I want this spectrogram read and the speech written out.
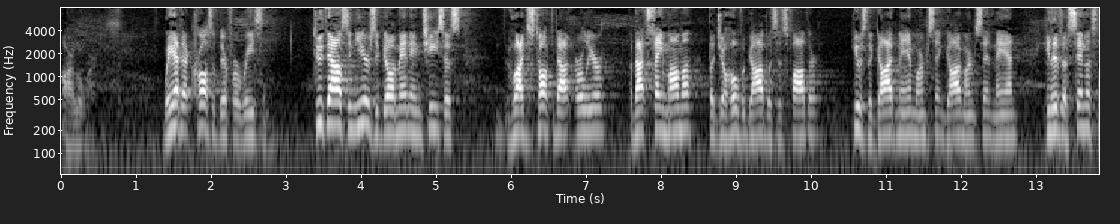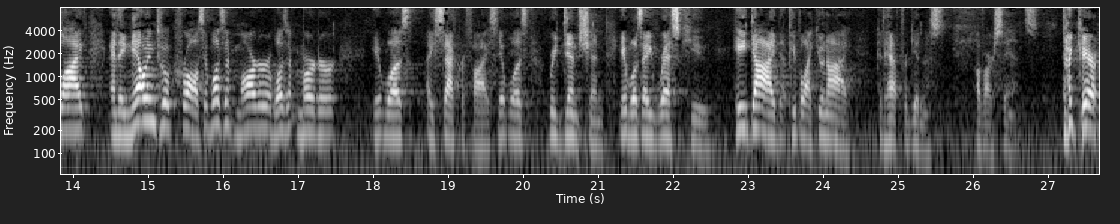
our Lord. We have that cross up there for a reason. 2,000 years ago, a man named Jesus, who I just talked about earlier, about same mama, but Jehovah God was his father. He was the God man, 100% God, 100% man. He lived a sinless life, and they nailed him to a cross. It wasn't martyr, it wasn't murder, it was a sacrifice, it was redemption, it was a rescue. He died that people like you and I could have forgiveness of our sins. Doesn't care,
